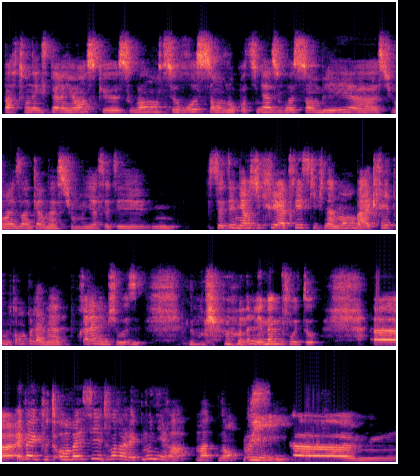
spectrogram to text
par ton expérience que souvent on se ressemble, on continue à se ressembler euh, suivant les incarnations. Il y a cette, cette énergie créatrice qui finalement bah, crée tout le temps à peu près la même chose. Donc on a les mêmes photos. Euh, et eh ben écoute, on va essayer de voir avec Mounira maintenant. Oui. Euh,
